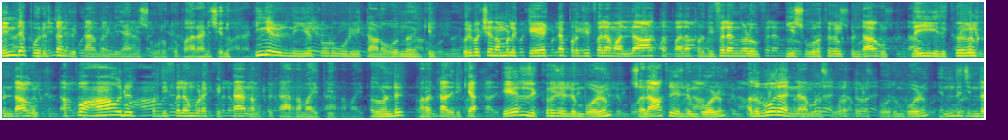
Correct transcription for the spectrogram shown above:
നിന്റെ പൊരുത്തം കിട്ടാൻ വേണ്ടി ഞാൻ ഈ സൂറത്ത് പാരായണം ചെയ്യുന്നു. ഇങ്ങനെ ഒരു നീയത്തോട് കൂടിയിട്ടാണ് ഓതുന്നതെങ്കിൽ ഒരുപക്ഷെ നമ്മൾ കേട്ട പ്രതിഫലം അല്ലാത്ത പല പ്രതിഫലങ്ങളും ഈ സൂറത്തുകൾക്ക് ഉണ്ടാകും. ഈ ദിക്കറുകൾക്ക് ഉണ്ടാകും. അപ്പോൾ ആ ഒരു പ്രതിഫലം കൂടെ കിട്ടാൻ നമുക്ക് കാരണമായി തീരും. അതുകൊണ്ട് മറക്കാതിരിക്കുക. ഏത് ദിക്കറ് ചൊല്ലുമ്പോഴും സ്വലാത്ത് ചൊല്ലുമ്പോഴും അതുപോലെ തന്നെ നമ്മൾ സുഹൃത്തുക്കളൊക്കെ ഓതുമ്പോഴും എന്ത് ചിന്ത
